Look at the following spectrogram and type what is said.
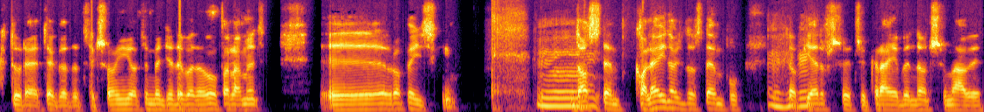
które tego dotyczą i o tym będzie debatował Parlament Europejski. Mm. Dostęp, kolejność dostępu to mhm. pierwszy, czy kraje będą trzymały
